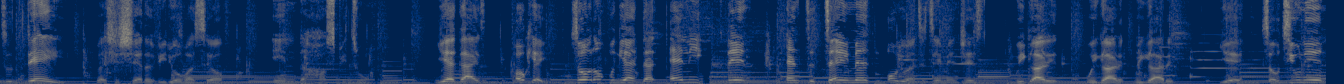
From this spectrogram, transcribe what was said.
today where she shared a video of herself in the hospital. Yeah, guys. Okay, so don't forget that anything entertainment, all your entertainment just we got it, we got it, we got it. Yeah, so tune in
